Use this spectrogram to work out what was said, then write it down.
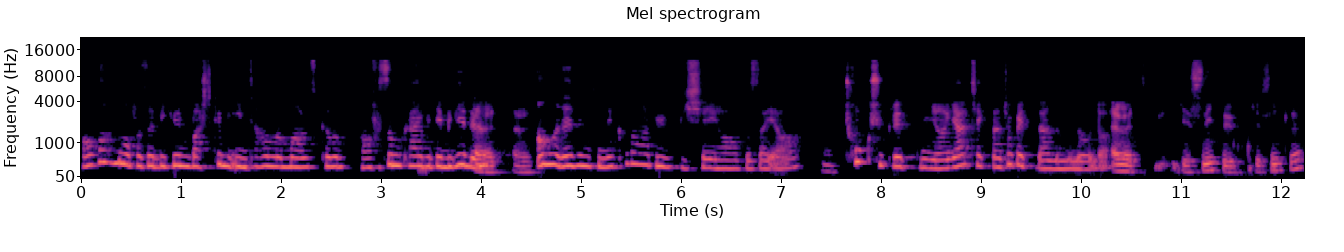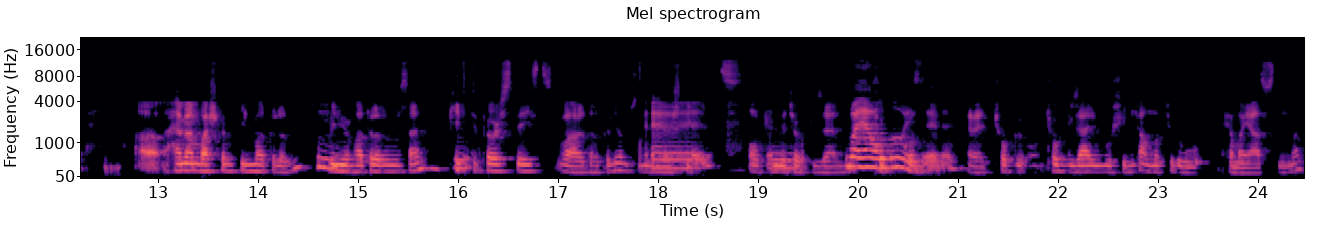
Allah muhafaza bir gün başka bir imtihanla maruz kalıp hafızamı kaybedebilirim. Evet, evet. Ama dedim ki ne kadar büyük bir şey hafıza ya. Hı. Çok şükrettim ya. Gerçekten çok etkilendim ben orada. Evet, kesinlikle, kesinlikle. Hemen başka bir filmi hatırladım. Hı. Bilmiyorum hatırladın mı sen? Fifty First Dates vardı hatırlıyor musun? Evet. O film de Evet. çok güzeldi. Bayağı Çok onu izledim. Evet, çok çok güzel bu şekilde anlatıyordu bu temayı aslında.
